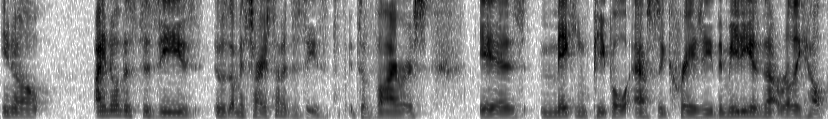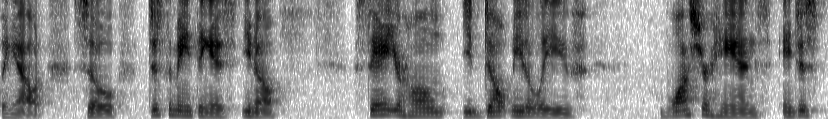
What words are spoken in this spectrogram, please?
you know, I know this disease. It was. I'm sorry. It's not a disease. It's a virus. Is making people absolutely crazy. The media is not really helping out. So just the main thing is, you know, stay at your home. You don't need to leave. Wash your hands and just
